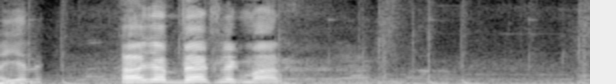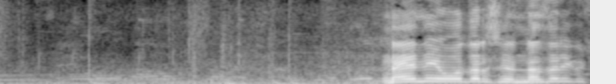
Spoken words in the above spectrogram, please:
ले। आ जा बैक फ्लिक मार। नहीं नहीं, उधर से नज़र ही कुछ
